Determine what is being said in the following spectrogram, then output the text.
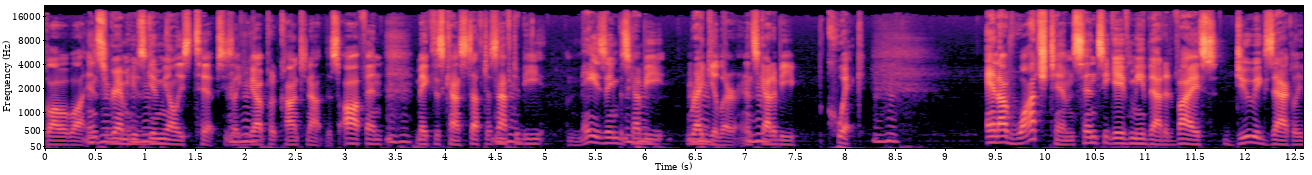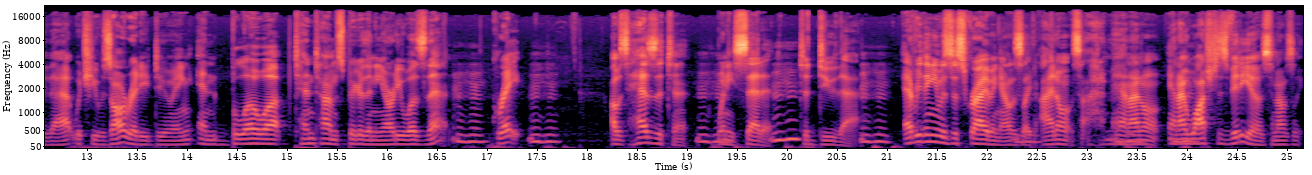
blah, blah, blah, Mm-hmm, Instagram, he was giving me all these tips. He's like, you got to put content out this often, Mm-hmm. make this kind of stuff. Doesn't have to be amazing, but it's got to be regular and Mm-hmm. it's got to be quick. And I've watched him since he gave me that advice do exactly that, which he was already doing, and blow up 10 times bigger than he already was then. Mm-hmm. Great. Mm-hmm. I was hesitant when he mm-hmm. said it mm-hmm. to do that. Everything he was describing, I was like, I don't, ah, man, I don't. And I watched his videos and I was like,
